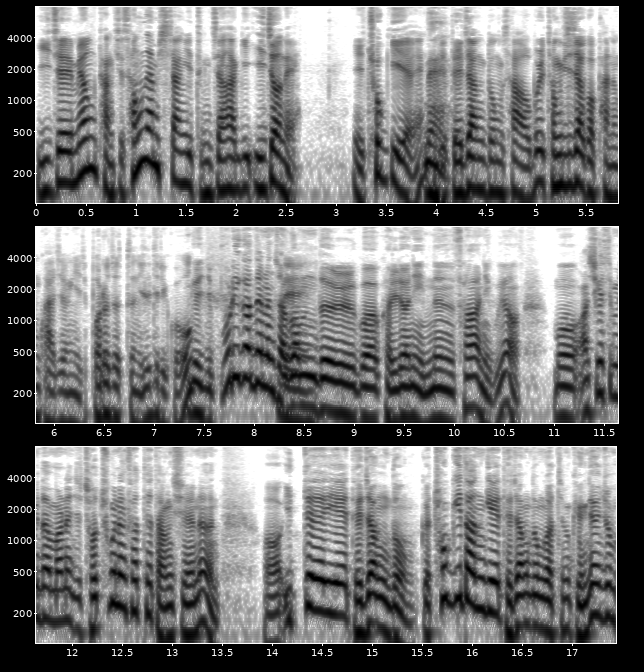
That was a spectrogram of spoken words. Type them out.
이재명 당시 성남시장이 등장하기 이전에 이 초기에 네. 대장동 사업을 정지 작업하는 과정이 벌어졌던 일들이고 이게 이제 뿌리가 되는 네. 작업들과 네. 관련이 있는 사안이고요. 뭐 아시겠습니다만 이제 저축은행 사태 당시에는 어, 이때의 대장동, 그러니까 초기 단계의 대장동 같으면 굉장히 좀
